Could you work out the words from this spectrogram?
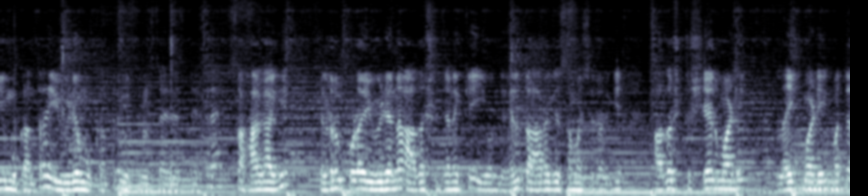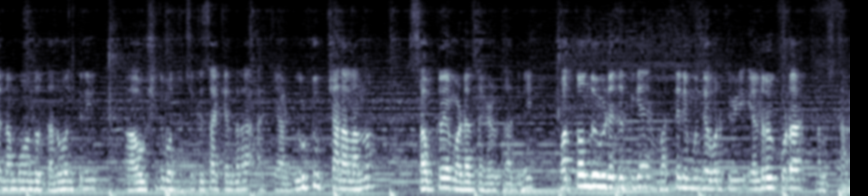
ಈ ಮುಖಾಂತರ, ಈ ವಿಡಿಯೋ ಮುಖಾಂತರ ನೀವು ತಿಳಿಸ್ತಾ ಇದೆ ಸ್ನೇಹಿತರೆ. ಸೊ ಹಾಗಾಗಿ ಎಲ್ಲರೂ ಕೂಡ ಈ ವಿಡಿಯೋನ ಆದಷ್ಟು ಜನಕ್ಕೆ ಈ ಒಂದು ಹೆಲ್ತ್ ಆರೋಗ್ಯ ಸಮಸ್ಯೆಗಳಿಗೆ ಆದಷ್ಟು ಶೇರ್ ಮಾಡಿ ಲೈಕ್ ಮಾಡಿ, ಮತ್ತು ನಮ್ಮ ಒಂದು ಧನ್ವಂತರಿ ಔಷಧಿ ಮತ್ತು ಚಿಕಿತ್ಸಾ ಕೇಂದ್ರ ಯೂಟ್ಯೂಬ್ ಚಾನಲನ್ನು ಸಬ್ಸ್ಕ್ರೈಬ್ ಮಾಡಿ ಅಂತ ಹೇಳ್ತಾ ಇದ್ದೀನಿ. ಮತ್ತೊಂದು ವಿಡಿಯೋ ಜೊತೆಗೆ ಮತ್ತೆ ನಿಮ್ಮ ಮುಂದೆ ಬರ್ತೀವಿ. ಎಲ್ಲರೂ ಕೂಡ ನಮಸ್ಕಾರ.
